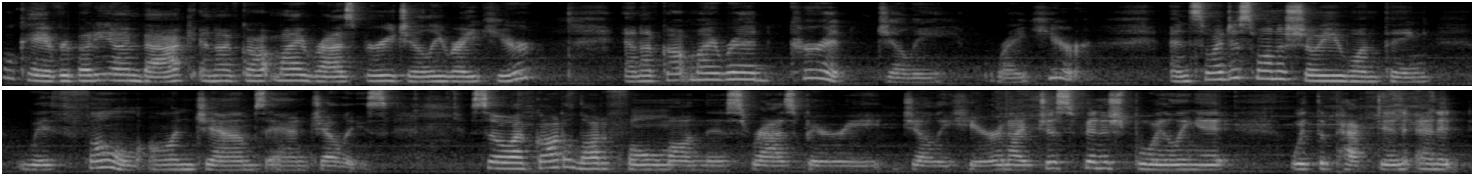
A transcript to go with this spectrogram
Okay everybody, I'm back and I've got my raspberry jelly right here and I've got my red currant jelly right here. And so I just want to show you one thing with foam on jams and jellies. So I've got a lot of foam on this raspberry jelly here and I've just finished boiling it with the pectin and it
